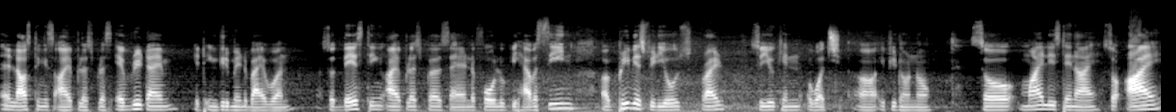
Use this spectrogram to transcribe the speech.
and last thing is i plus plus. Every time it increment by one. So this thing i plus plus and for loop we have seen uh, previous videos right? So you can watch uh, if you don't know. So my list and i so i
